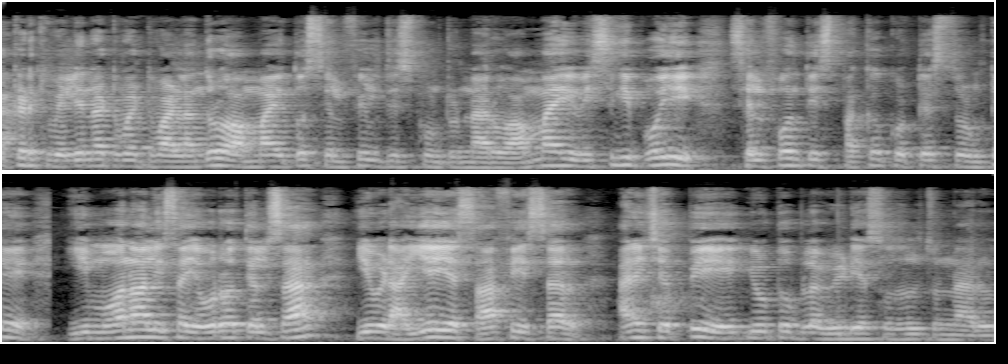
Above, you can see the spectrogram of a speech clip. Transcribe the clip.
అక్కడికి వెళ్ళినటువంటి వాళ్ళందరూ అమ్మాయితో సెల్ఫీలు తీసుకుంటున్నారు. ఆ అమ్మాయి విసిగిపోయి సెల్ ఫోన్ తీసి పక్కకు కొట్టేస్తుంటే ఈ మోనాలిసా ఎవరో తెలుసా? ఈవిడ ఐఏఎస్ ఆఫీసర్ అని చెప్పి యూట్యూబ్లో వీడియోస్ వదులుతున్నారు.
